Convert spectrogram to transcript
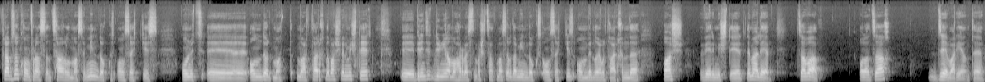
Trabzon konfransının çağırılması 1918 13 e, 14 mart, mart tarixində baş vermişdir. Birinci Dünya müharibəsinin başa çatması bu da 1918 11 noyabr tarixində baş vermişdir. Deməli, cavab olacaq C variantı.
